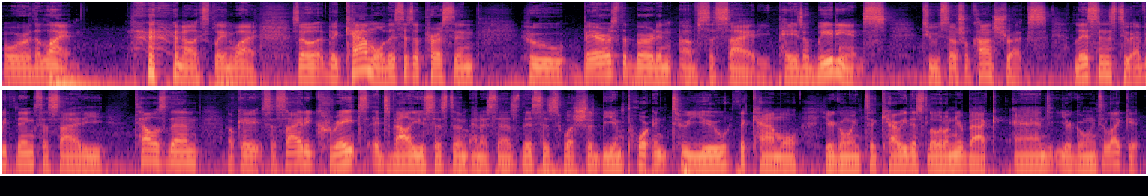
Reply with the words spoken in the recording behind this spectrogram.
or the lion. and I'll explain why. So, the camel, this is a person who bears the burden of society, pays obedience to social constructs, listens to everything society tells them, okay, society creates its value system and it says this is what should be important to you, the camel. You're going to carry this load on your back and you're going to like it.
